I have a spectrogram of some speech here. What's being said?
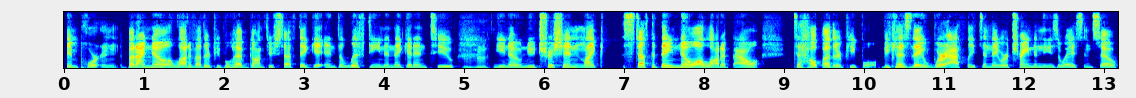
important. But I know a lot of other people who have gone through stuff, they get into lifting and they get into, mm-hmm. you know, nutrition, like stuff that they know a lot about to help other people because they were athletes and they were trained in these ways. And so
